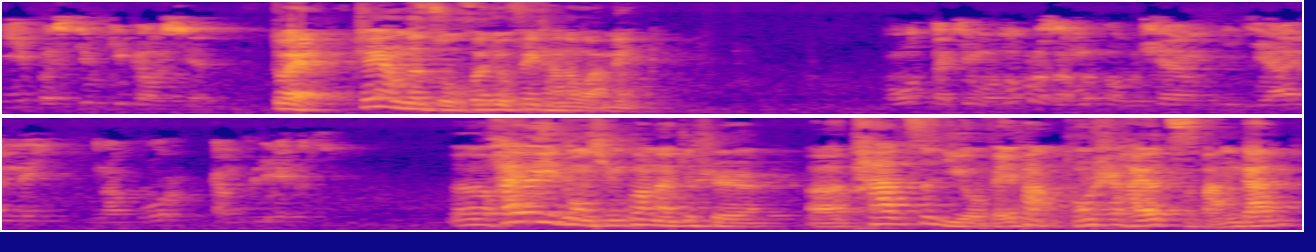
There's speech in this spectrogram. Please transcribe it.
и постилки гаусен. 对，这样的组合就非常的完美。 Вот таким вот образом мы получаем идеальный набор, комплект. 呃，还有一种情况呢，就是呃他自己有肥胖，同时还有脂肪肝，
